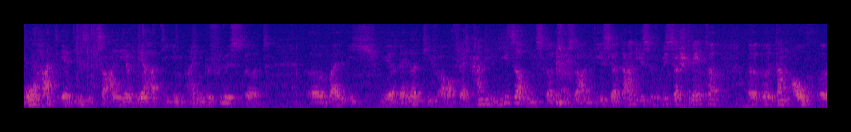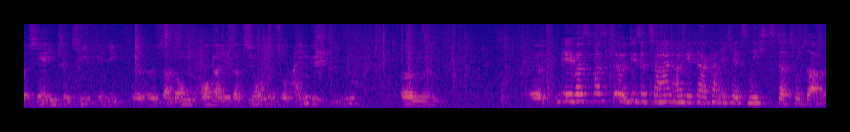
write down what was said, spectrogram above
Wo hat er diese Zahlen her? Wer hat die ihm eingeflüstert? Äh, weil ich mir relativ, aber vielleicht kann die Lisa uns dazu sagen, die ist ja da, die ist, du bist ja später dann auch äh, sehr intensiv in die Salonorganisation und so eingestiegen. Ähm, Nee, was, was diese Zahlen angeht, da kann ich jetzt nichts dazu sagen.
